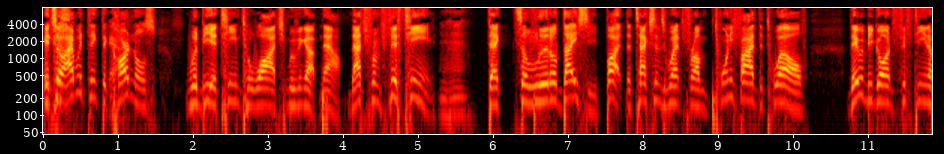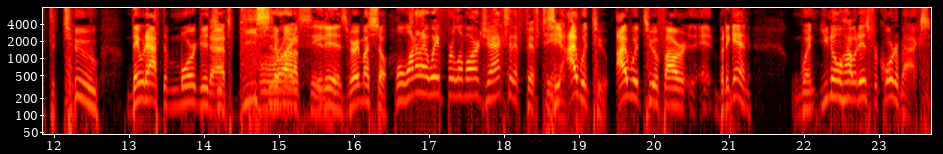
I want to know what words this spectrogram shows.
and so I would think the yeah. Cardinals would be a team to watch moving up. Now that's from 15. Mm-hmm. That's a little dicey, but the Texans went from 25 to 12. They would be going 15 up to two. They would have to mortgage That's a decent amount of. It is very much so. Well, why don't I wait for Lamar Jackson at 15? See, I would too. I would too if I were. But again, when you know how it is for quarterbacks,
